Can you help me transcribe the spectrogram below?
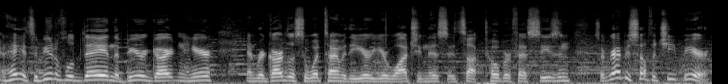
And hey, it's a beautiful day in the beer garden here. And regardless of what time of the year you're watching this, it's Oktoberfest season. So grab yourself a cheap beer.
